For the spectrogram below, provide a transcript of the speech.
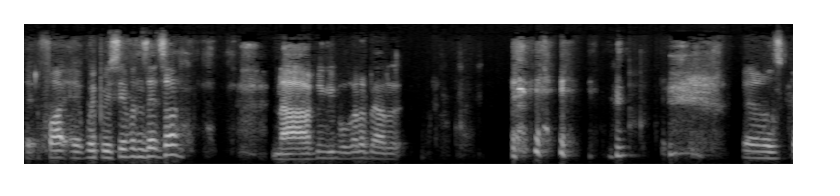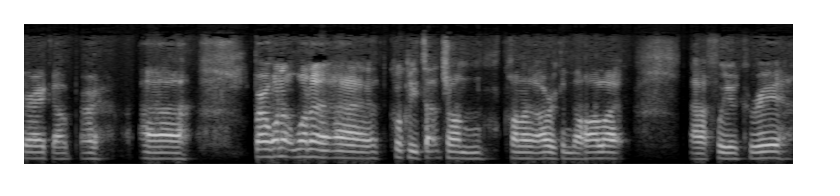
that fight at Whipper Sevens that time? Nah, I think he forgot about it. that was crack up, bro. Uh, bro, I want to want to uh, quickly touch on kind of I reckon the highlight uh, for your career,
